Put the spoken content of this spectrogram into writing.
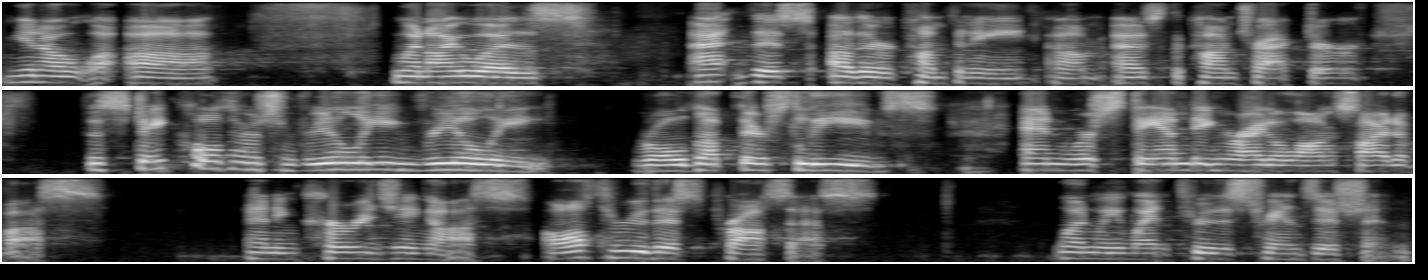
You know, uh, when I was at this other company um, as the contractor, the stakeholders really, really rolled up their sleeves and were standing right alongside of us and encouraging us all through this process when we went through this transition.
